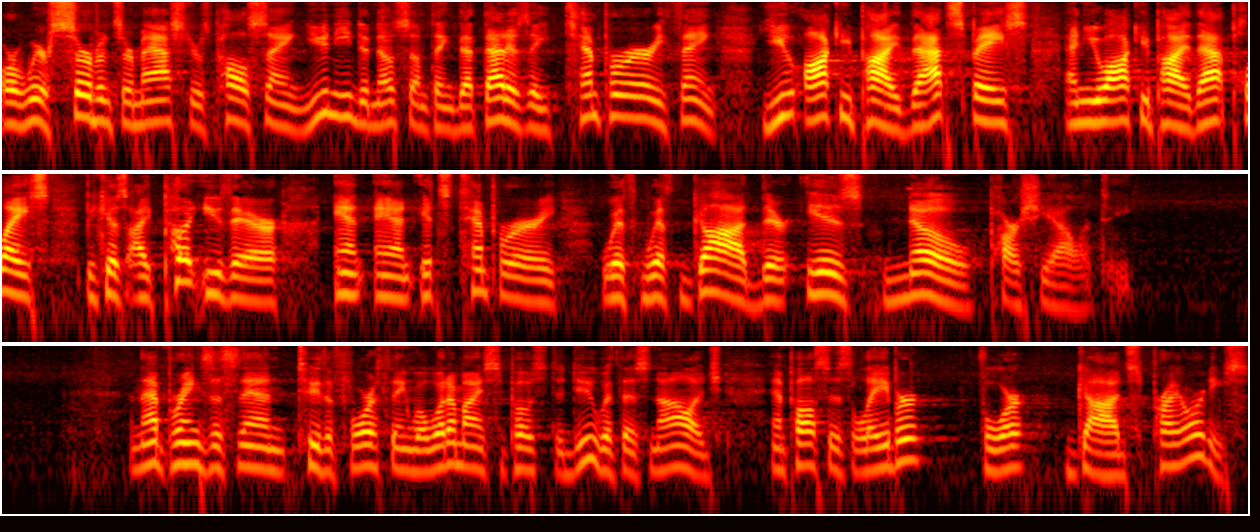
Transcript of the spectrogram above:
or we're servants or masters, Paul's saying, you need to know something that that is a temporary thing. You occupy that space and you occupy that place because I put you there and, and it's temporary. With, with God, there is no partiality. And that brings us then to the fourth thing. Well, what am I supposed to do with this knowledge? And Paul says, labor for God's priorities.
